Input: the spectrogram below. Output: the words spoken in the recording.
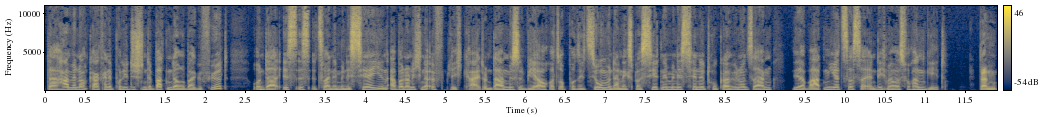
Da haben wir noch gar keine politischen Debatten darüber geführt. Und da ist es zwar in den Ministerien, aber noch nicht in der Öffentlichkeit. Und da müssen wir auch als Opposition, wenn da nichts passiert, in den Ministerien den Druck erhöhen und sagen, wir erwarten jetzt, dass da endlich mal was vorangeht. Dann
